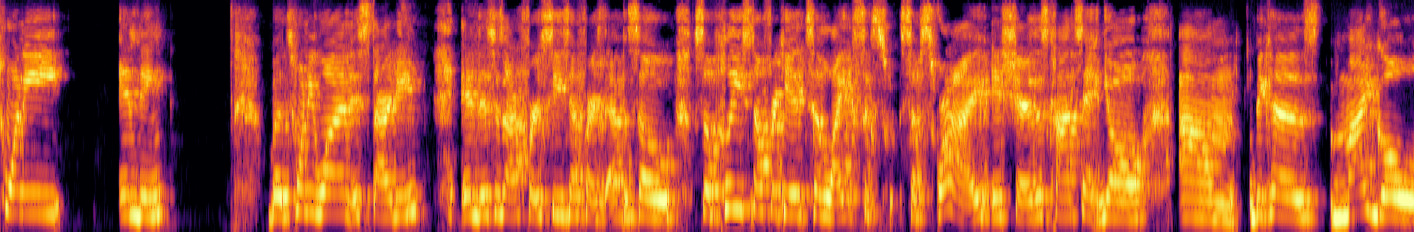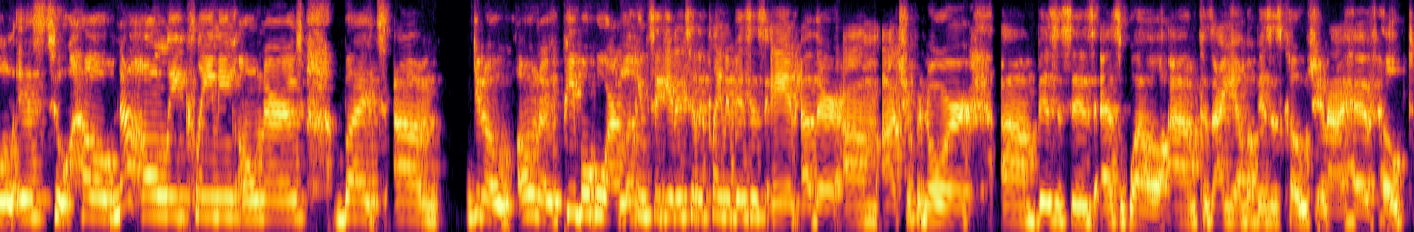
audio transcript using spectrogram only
20 ending, but 21 is starting, and this is our first season, first episode. So please don't forget to like, su- subscribe, and share this content, y'all. Um, because my goal is to help not only cleaning owners, but um, you know, owner people who are looking to get into the cleaning business and other um, entrepreneur um, businesses as well. Because um, I am a business coach and I have helped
